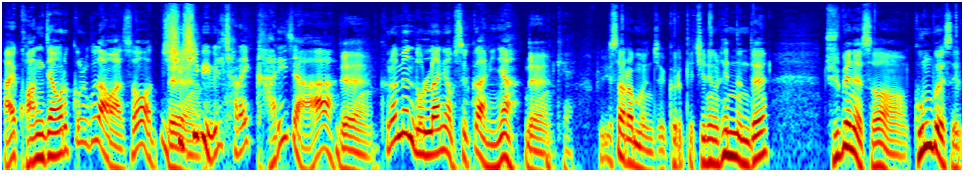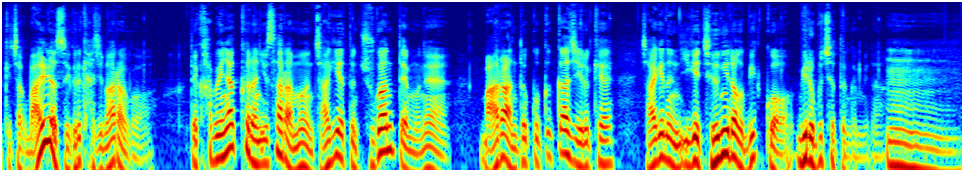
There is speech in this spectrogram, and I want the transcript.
아예 광장으로 끌고 나와서 네. 72일 차라리 가리자. 네. 그러면 논란이 없을 거 아니냐. 네. 이렇게. 이 사람은 이제 그렇게 진행을 했는데 주변에서 군부에서 이렇게 자꾸 말렸어요. 그렇게 하지 말라고. 근데 카베냐크란 이 사람은 자기 어떤 주관 때문에 말을 안 듣고 끝까지 이렇게 자기는 이게 정이라고 믿고 밀어붙였던 겁니다. 음.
